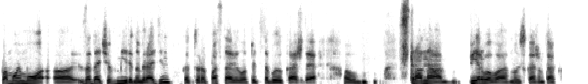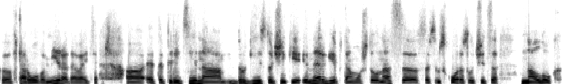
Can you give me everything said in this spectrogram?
по-моему, э, задача в мире номер один, которая поставила перед собой каждая э, страна первого, ну, скажем так, второго мира, давайте, э, это перейти на другие источники энергии, потому что у нас совсем скоро случится налог,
